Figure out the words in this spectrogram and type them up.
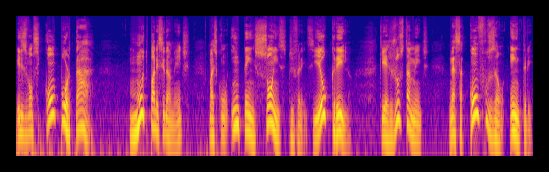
Eles vão se comportar muito parecidamente, mas com intenções diferentes. E eu creio que é justamente nessa confusão entre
